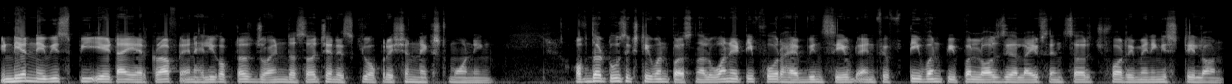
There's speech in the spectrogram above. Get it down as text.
Indian Navy's P-8I aircraft and helicopters joined the search and rescue operation next morning. Of the 261 personnel, 184 have been saved and 51 people lost their lives and search for remaining still on.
